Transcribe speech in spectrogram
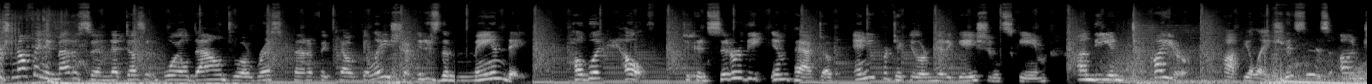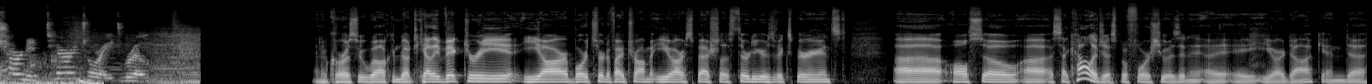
There's nothing in medicine that doesn't boil down to a risk benefit calculation. It is the mandate, public health, to consider the impact of any particular mitigation scheme on the entire population. This is uncharted territory, Drew. And of course, we welcome Dr. Kelly Victory, ER, board certified trauma ER specialist, 30 years of experience. Uh, also, uh, a psychologist before she was an a, a ER doc, and uh,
